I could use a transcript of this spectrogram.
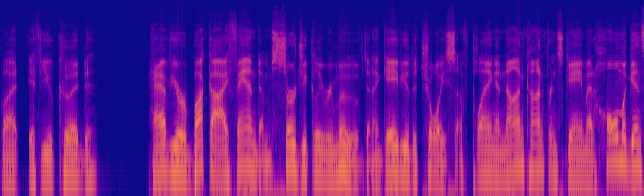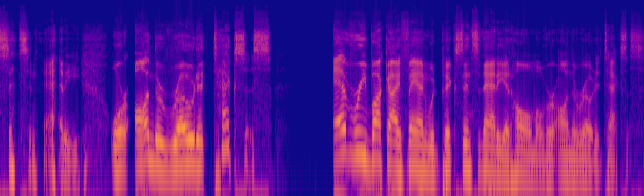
But if you could have your Buckeye fandom surgically removed, and I gave you the choice of playing a non conference game at home against Cincinnati or on the road at Texas, every Buckeye fan would pick Cincinnati at home over on the road at Texas.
